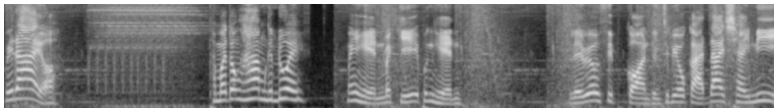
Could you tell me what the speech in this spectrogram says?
ไม่ได้เหรอทำไมต้องห้ามกันด้วย ไม่เห็นเมื่อกี้เพิ่งเห็น เลเวล10 ก่อนถึงจะมีโอกาสได้ชายนี่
